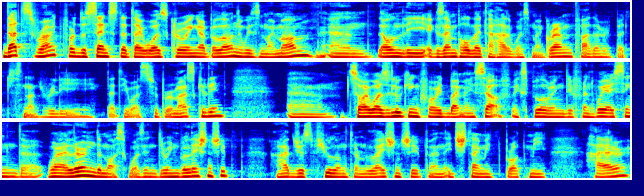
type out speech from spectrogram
that's right, for the sense that I was growing up alone with my mom, and the only example that I had was my grandfather, but it's not really that he was super masculine. Um, so I was looking for it by myself, exploring different way. I think the where I learned the most was in during relationship. I had just few long-term relationship, and each time it brought me higher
